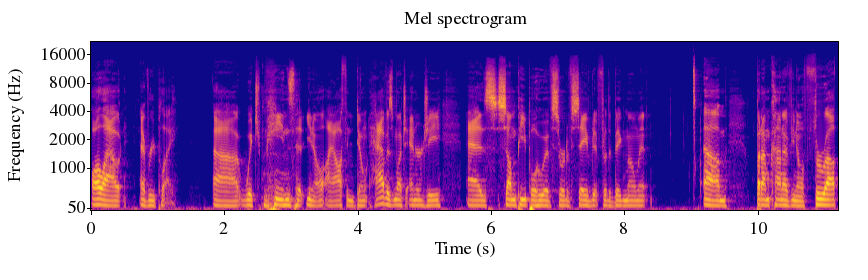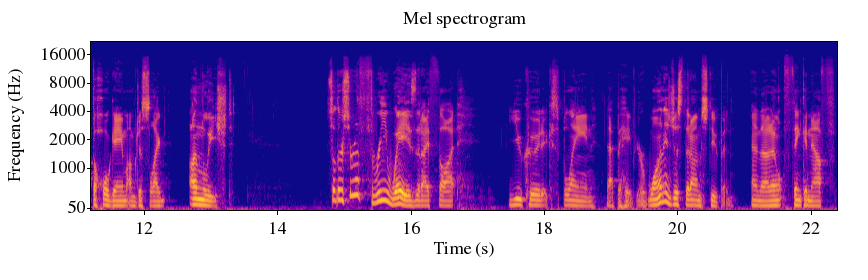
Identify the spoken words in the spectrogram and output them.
all out every play. Uh, which means that you know I often don't have as much energy as some people who have sort of saved it for the big moment. Um, but I'm kind of, you know, throughout the whole game, I'm just like unleashed. So there's sort of three ways that I thought you could explain that behavior. One is just that I'm stupid and that I don't think enough,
